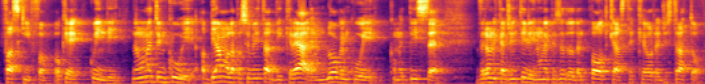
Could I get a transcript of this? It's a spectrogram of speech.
fa schifo, ok? Quindi nel momento in cui abbiamo la possibilità di creare un luogo in cui, come disse Veronica Gentile in un episodio del podcast che ho registrato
